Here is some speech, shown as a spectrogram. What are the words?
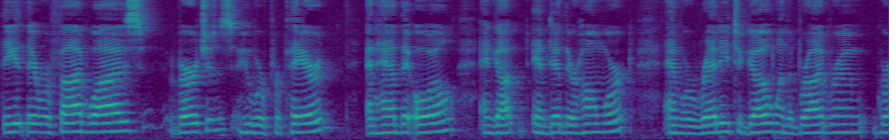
the, there were five wise virgins who were prepared and had the oil and got and did their homework and were ready to go when the bridegroom gr-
